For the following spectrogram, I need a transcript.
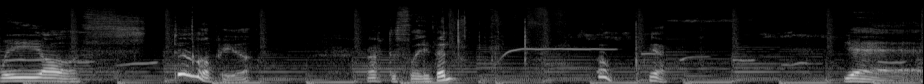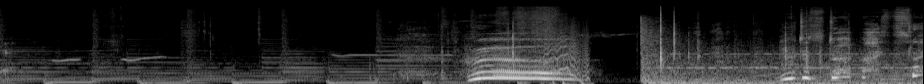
We are still up here after sleeping. Oh, yeah. Yeah. you disturb my sleep.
